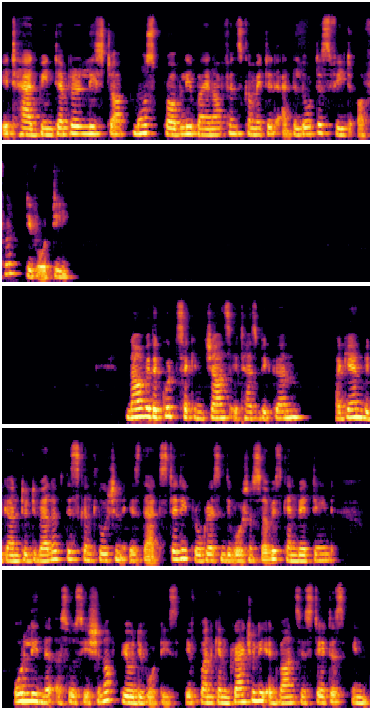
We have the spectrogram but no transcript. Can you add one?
it had been temporarily stopped, most probably by an offense committed at the lotus feet of a devotee. Now, with a good second chance, it has begun again begun to develop, this conclusion is that steady progress in devotional service can be attained only in the association of pure devotees. If one can gradually advance his status in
